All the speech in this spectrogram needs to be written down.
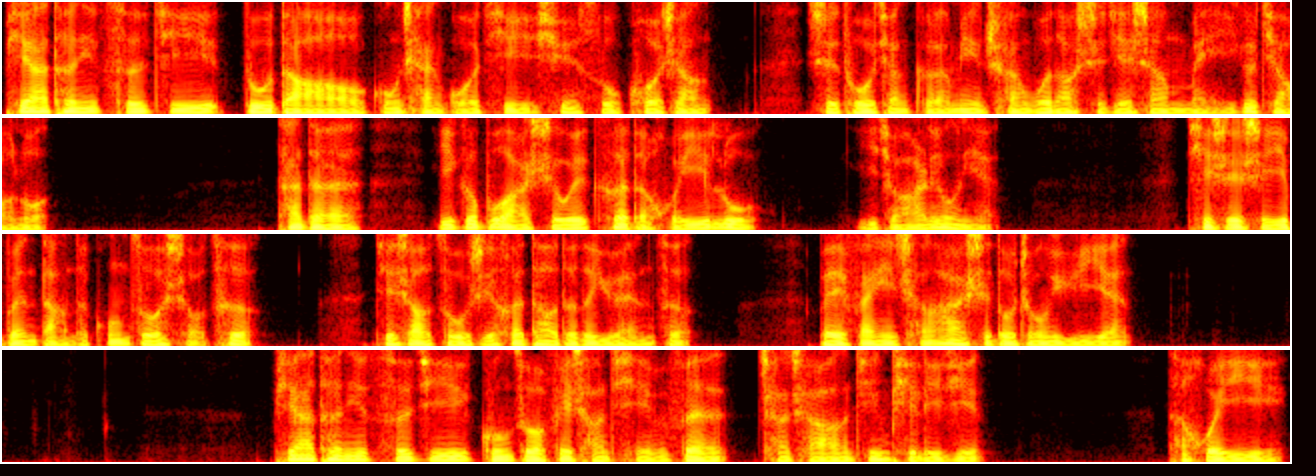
皮亚特尼茨基督导共产国际迅速扩张，试图将革命传播到世界上每一个角落。他的一个布尔什维克的回忆录，1926年，其实是一本党的工作手册，介绍组织和道德的原则，被翻译成二十多种语言。皮亚特尼茨基工作非常勤奋，常常精疲力尽。他回忆：“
